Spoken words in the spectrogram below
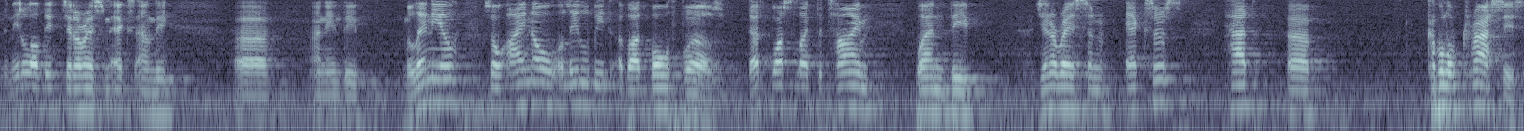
the middle of the Generation X and the uh, and in the millennial. So I know a little bit about both worlds. That was like the time when the Generation Xers had a couple of crashes,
